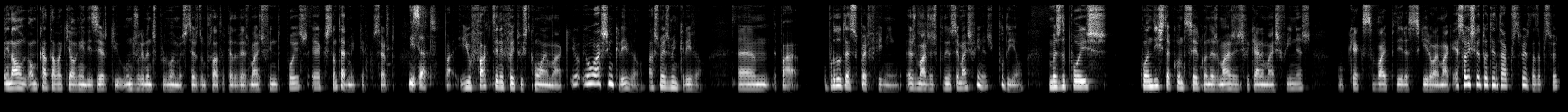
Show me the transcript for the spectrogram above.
ainda há um, bocado estava aqui alguém a dizer que um dos grandes problemas de teres um portátil cada vez mais fino depois é a questão térmica, certo? Exato. e o facto de terem feito isto com o iMac, eu, eu acho incrível, acho mesmo incrível. Um, pá, o produto é super fininho, as margens podiam ser mais finas, podiam, mas depois quando isto acontecer, quando as margens ficarem mais finas, o que é que se vai pedir a seguir ao iMac? É só isto que eu estou a tentar perceber, estás a perceber?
